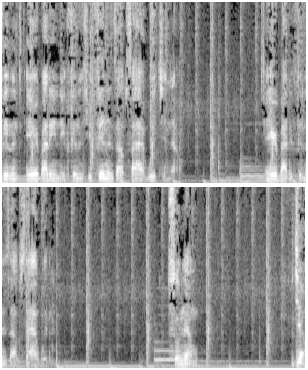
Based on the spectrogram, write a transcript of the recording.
Feelings everybody in their feelings. Your feelings outside with you now. Everybody feelings outside with them so now but yeah.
